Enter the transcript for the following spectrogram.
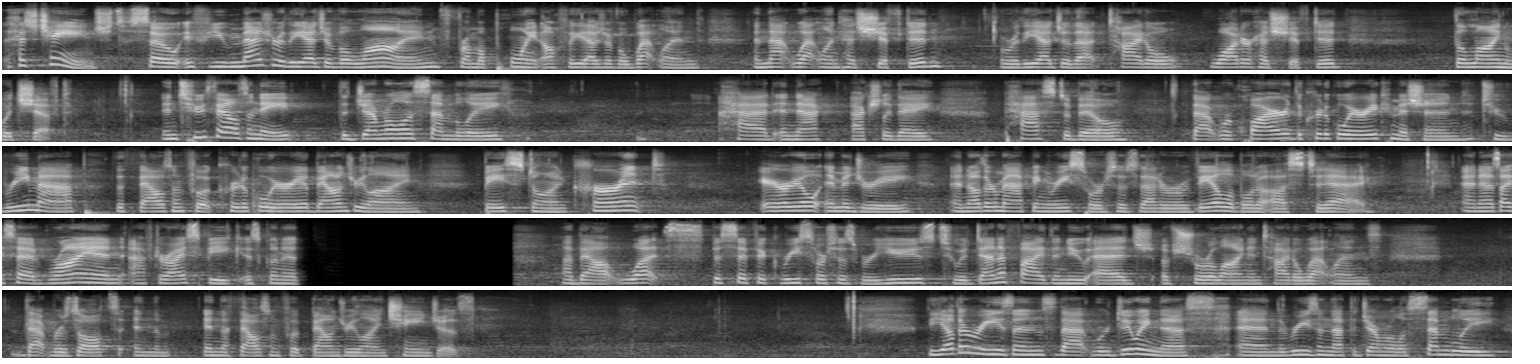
has changed. So if you measure the edge of a line from a point off the edge of a wetland, and that wetland has shifted, or the edge of that tidal water has shifted, the line would shift. In 2008, the General Assembly had enact, actually they passed a bill that required the Critical Area Commission to remap the thousand foot critical area boundary line based on current aerial imagery and other mapping resources that are available to us today. And as I said, Ryan, after I speak, is going to about what specific resources were used to identify the new edge of shoreline and tidal wetlands that results in the, in the thousand foot boundary line changes. The other reasons that we're doing this, and the reason that the General Assembly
